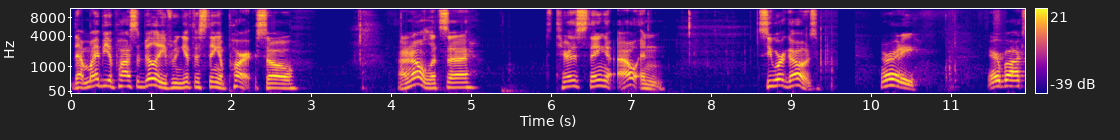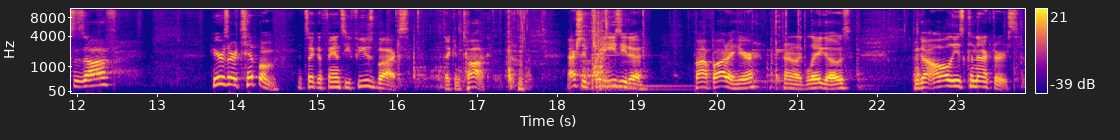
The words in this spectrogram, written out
That might be a possibility if we can get this thing apart. So, I don't know, let's, uh, let's tear this thing out and see where it goes. Alrighty, airbox is off. Here's our TIPM. It's like a fancy fuse box that can talk. Actually pretty easy to pop out of here, kind of like Legos. We got all these connectors.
